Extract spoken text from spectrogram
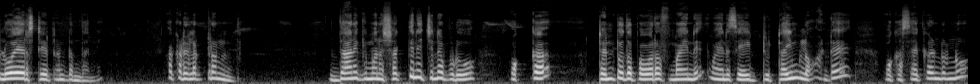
లోయర్ స్టేట్ అంటుంది దాన్ని. అక్కడ ఎలక్ట్రాన్ ఉంది. దానికి మన శక్తిని ఇచ్చినప్పుడు ఒక్క ten to the power of mind minus eight టైంలో అంటే ఒక సెకండ్ను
